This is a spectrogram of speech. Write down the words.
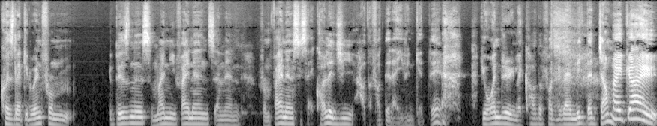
because like it went from business, money, finance, and then from finance to psychology. How the fuck did I even get there? You're wondering like how the fuck did I make that jump? My guy,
